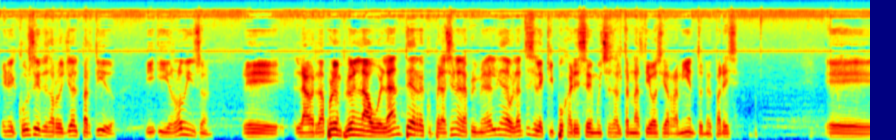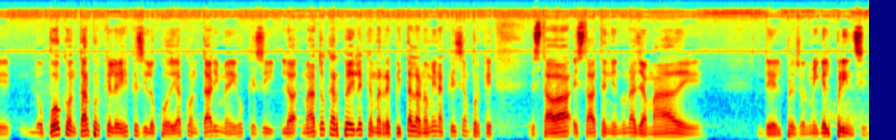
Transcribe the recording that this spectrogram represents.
en el curso y desarrollo del partido. Y, y Robinson, Eh, la verdad, por ejemplo, en la volante de recuperación, en la primera línea de volantes, el equipo carece de muchas alternativas y herramientas, me parece. Eh, lo puedo contar porque le dije que si lo podía contar y me dijo que sí. La- me va a tocar pedirle que me repita la nómina, Cristian, porque estaba, estaba teniendo una llamada de, del profesor Miguel Prince.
